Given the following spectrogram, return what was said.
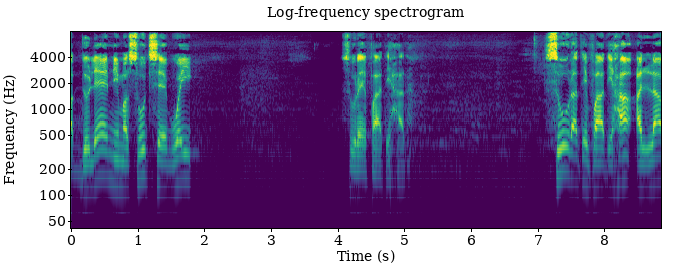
عبد الله ابن مسعود صاحب وی سوره فاتحه ده سوره فاتحه الله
